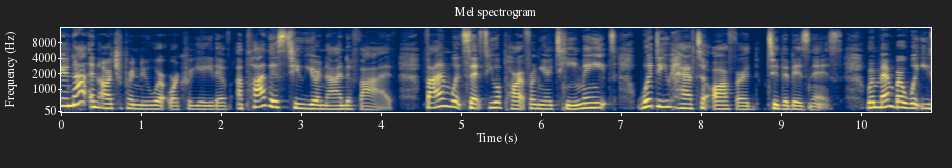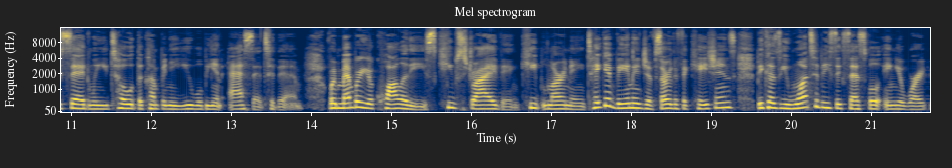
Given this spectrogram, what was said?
you're not an entrepreneur or creative, apply this to your nine to five. Find what sets you apart from your teammates. What do you have to offer to the business? Remember what you said when you told the company you will be an asset to them. Remember your qualities. Keep striving. Keep learning. Take advantage of certifications because you want to be successful in your work.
